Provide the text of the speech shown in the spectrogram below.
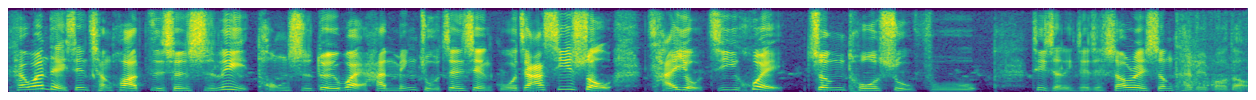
台湾。得先强化自身实力，同时对外和民主阵线国家携手，才有机会挣脱束缚。记者林杰杰、肖瑞生台北报道。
